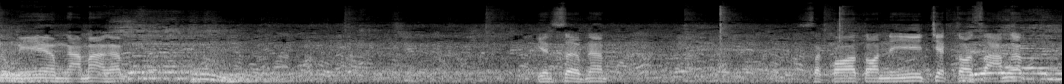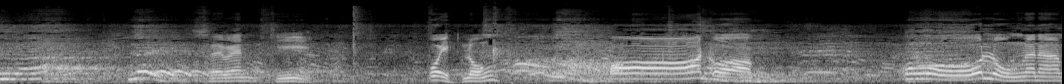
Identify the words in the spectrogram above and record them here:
ลูกนี้งามมากครับ เปลี่ยนเสิร์ฟนะครับ สกอร์ตอนนี้ 7 ต่อ 3 ครับเซเว่นทีโอ้ย หลงปอนออก โอ้โห หลงแล้วนะครับ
